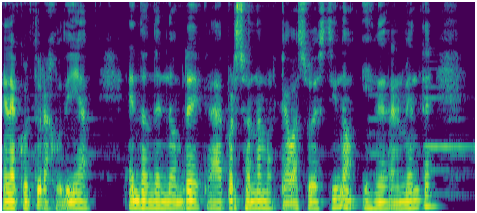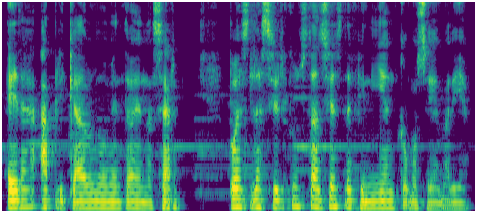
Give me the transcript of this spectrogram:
en la cultura judía, en donde el nombre de cada persona marcaba su destino y generalmente era aplicado al momento de nacer, pues las circunstancias definían cómo se llamaría.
